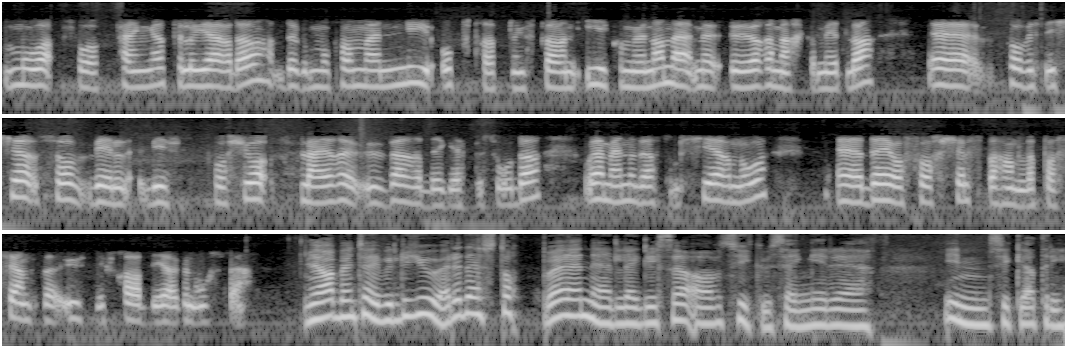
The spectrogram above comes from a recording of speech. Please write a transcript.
må få penger til å gjøre det. Det må komme en ny opptrappingsplan i kommunene med øremerka midler. Eh, for hvis ikke så vil vi få se flere uverdige episoder. Og jeg mener det som skjer nå, eh, det er å forskjellsbehandle pasienter ut ifra diagnose. Ja, Bent Høie, vil du gjøre det? Stoppe nedleggelse av sykehussenger innen psykiatri?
